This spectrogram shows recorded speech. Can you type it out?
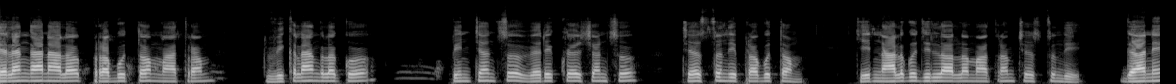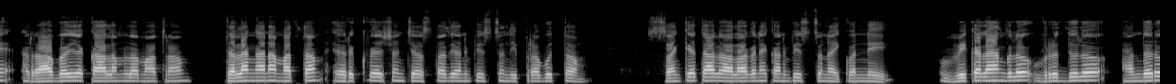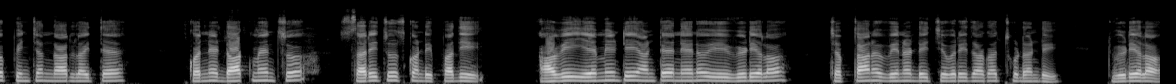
తెలంగాణలో ప్రభుత్వం మాత్రం వికలాంగులకు పింఛన్స్ వెరిఫికేషన్స్ చేస్తుంది ప్రభుత్వం. ఈ నాలుగు జిల్లాల్లో మాత్రం చేస్తుంది. కానీ రాబోయే కాలంలో మాత్రం తెలంగాణ మొత్తం వెరిఫికేషన్ చేస్తుంది అనిపిస్తుంది ప్రభుత్వం. సంకేతాలు అలాగనే కనిపిస్తున్నాయి కొన్ని. వికలాంగులు వృద్ధులు అందరూ పింఛన్దారులు అయితే కొన్ని డాక్యుమెంట్స్ సరి చూసుకోండి పది అవి ఏమిటి అంటే నేను ఈ వీడియోలో చెప్తాను వినండి చివరి దాకా చూడండి. వీడియోలో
